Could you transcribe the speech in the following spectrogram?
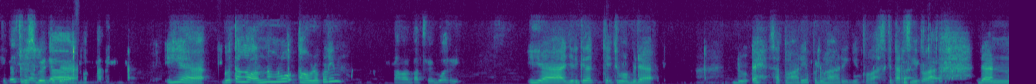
kita Terus gue juga Iya, gue tanggal 6 lu tanggal berapa Lin? tanggal 4 Februari Iya, jadi kita kayak cuma beda du eh satu hari apa dua hari gitu lah, sekitar segitulah. Dan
